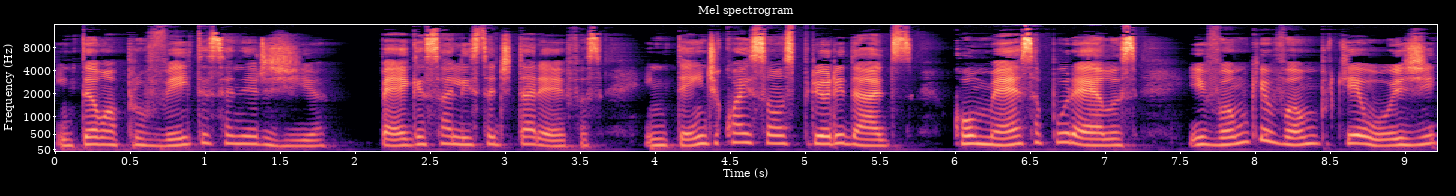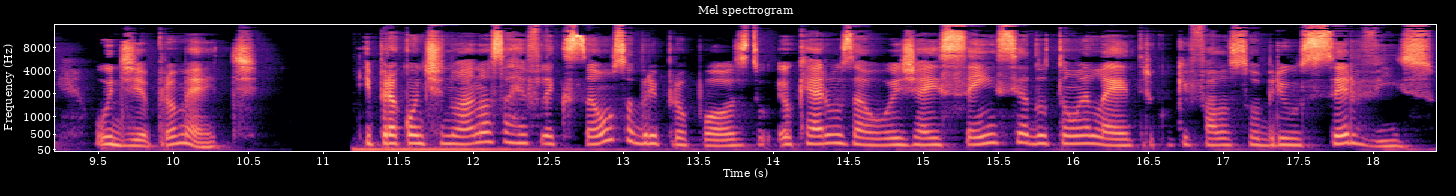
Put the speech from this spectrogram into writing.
Então, aproveita essa energia, pega essa lista de tarefas, entende quais são as prioridades, começa por elas e vamos que vamos, porque hoje o dia promete. E para continuar nossa reflexão sobre propósito, eu quero usar hoje a essência do tom elétrico que fala sobre o serviço.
